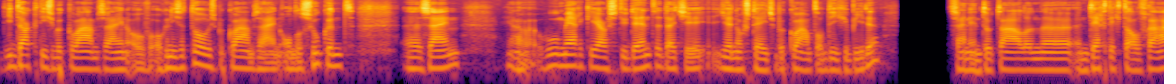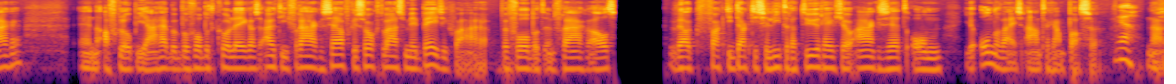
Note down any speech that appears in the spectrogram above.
didactisch bekwaam zijn, over organisatorisch bekwaam zijn, onderzoekend eh, zijn. Ja, hoe merken jouw studenten dat je je nog steeds bekwaamt op die gebieden? Het zijn in totaal een, eh, een dertigtal vragen. En afgelopen jaar hebben bijvoorbeeld collega's uit die vragen zelf gezocht waar ze mee bezig waren. Bijvoorbeeld een vraag als welk vakdidactische literatuur heeft jou aangezet om je onderwijs aan te gaan passen? Ja, Nou,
